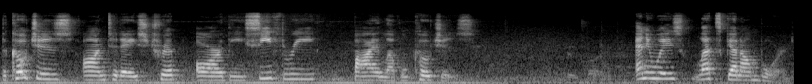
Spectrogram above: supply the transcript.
The coaches on today's trip are the C3 bi-level coaches. Anyways, let's get on board.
